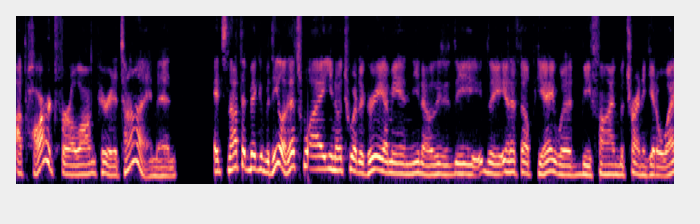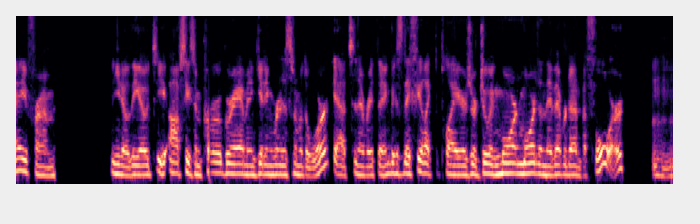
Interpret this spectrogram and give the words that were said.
apart for a long period of time. And it's not that big of a deal. And that's why, you know, to a degree, I mean, you know, the, the, the NFLPA would be fine with trying to get away from, you know, the OT offseason program and getting rid of some of the workouts and everything because they feel like the players are doing more and more than they've ever done before. Mm-hmm.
